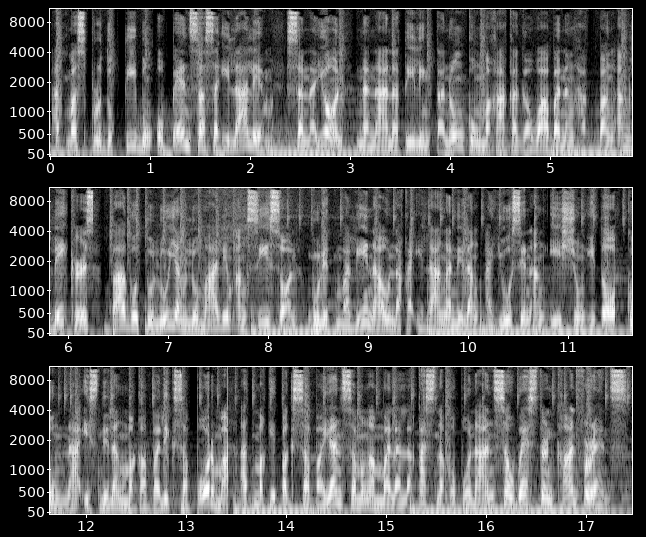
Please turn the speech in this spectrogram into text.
at mas produktibong opensa sa ilalim. Sa nayon, nananatiling tanong kung makakagawa ba ng hakbang ang Lakers bago tuluyang lumalim ang season. Ngunit malinaw na kailangan nilang ayusin ang isyong ito kung nais nilang makabalik sa forma at makipagsabayan sa mga malalakas na koponan sa Western Conference.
